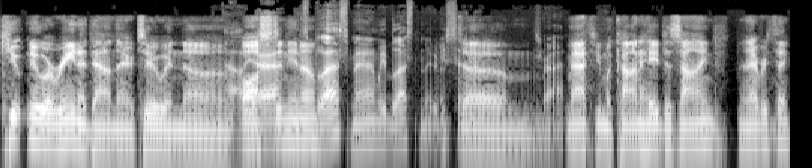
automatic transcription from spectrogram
cute new arena down there, too, in uh, Oh, Austin, yeah. you It's know? blessed, man. We blessed Moody Center. um, That's right. Matthew McConaughey designed and everything.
